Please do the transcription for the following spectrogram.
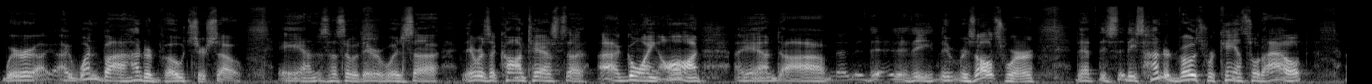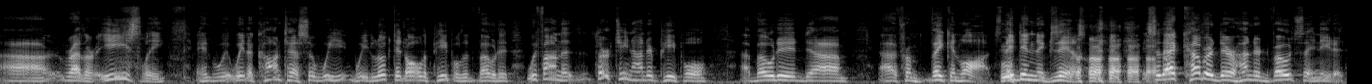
where I, I won by 100 votes or so. And so, so there was uh, there was a contest uh, uh, going on, and the, the, the results were that this, these 100 votes were canceled out uh, rather easily. And we, we, had a contest, so we, we looked at all the people that voted. We found that 1,300 people uh, voted uh, uh, from vacant lots. They didn't exist. so that covered their 100 votes they needed.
